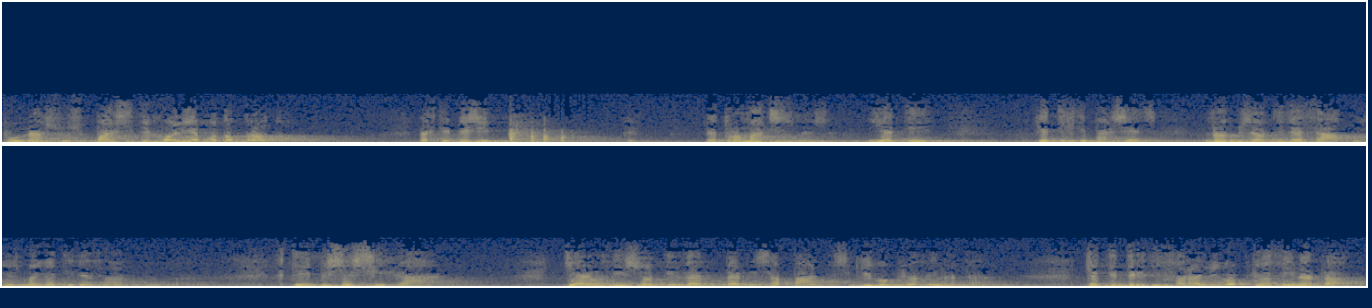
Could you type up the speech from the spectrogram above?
που να σου σπάσει τη χολή από τον πρώτο να χτυπήσει. Να τρομάξεις μέσα. Γιατί; Γιατί χτυπάς έτσι; Νόμιζα ότι δεν θα άκουγες μα γιατί δεν θα άκουγα; Χτύπησε σιγά και αν δεις ότι δεν παίρνεις απάντηση λίγο πιο δυνατά και την τρίτη φορά λίγο πιο δυνατά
